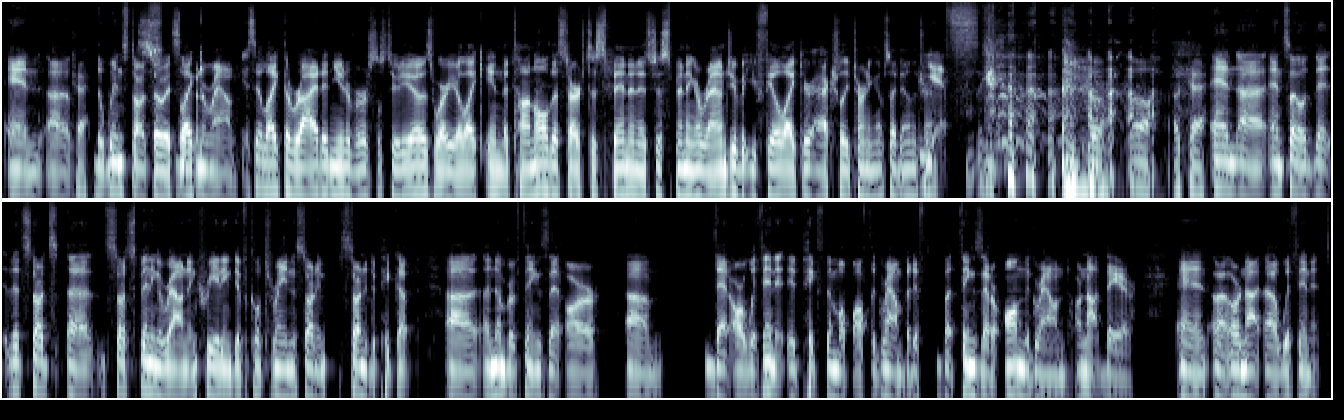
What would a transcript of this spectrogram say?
and uh, Okay. the wind starts So it's whipping like- around. Is it like the ride in Universal Studios where you're like in the tunnel that starts to spin and it's just spinning around you, but you feel like you're actually turning upside down the train? Yes. oh, oh, okay. and uh, and so that that starts uh, starts spinning around and creating difficult terrain and starting starting to pick up uh, a number of things that are um, that are within it. It picks them up off the ground, but if but things that are on the ground are not there and uh, or not uh, within it.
